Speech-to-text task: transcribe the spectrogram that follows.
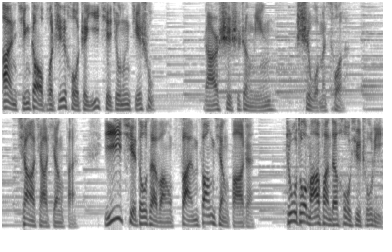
案情告破之后，这一切就能结束，然而事实证明是我们错了。恰恰相反，一切都在往反方向发展。诸多麻烦的后续处理，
